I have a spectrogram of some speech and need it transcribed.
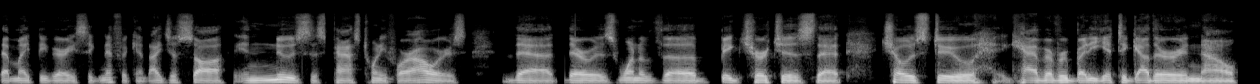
that might be very significant. I just saw in news this past 24 hours that there was one of the big churches that chose to have everybody get together and now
